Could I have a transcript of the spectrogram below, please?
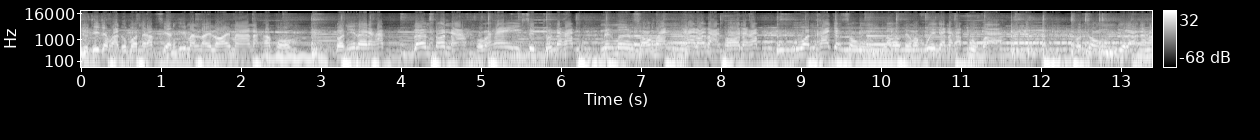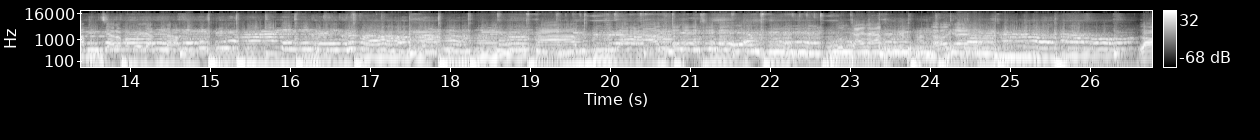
อยู่ที่จังหวัดอุบลนะครับ เสียงที่มันลอยๆมานะครับ ผมตัวนี้เลยนะครับ เริ่มต้นอะผมให้อีก 10 ชุดนะครับ 12,500 บาทพอนะครับ อุบลค่าจะส่งเราเดี๋ยวมาคุยกันนะครับ ถูกกว่าขนส่งอยู่แล้วนะครับ เดี๋ยวเรามาคุยกันนะครับ ครับสุดยอดนะครับถูกใจนะครับ โอเค รอ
